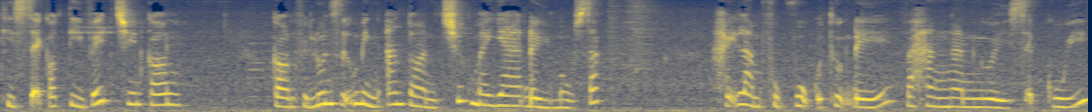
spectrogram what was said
thì sẽ có tì vết trên con còn phải luôn giữ mình an toàn trước maya đầy màu sắc. Hãy làm phục vụ của thượng đế và hàng ngàn người sẽ cúi,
